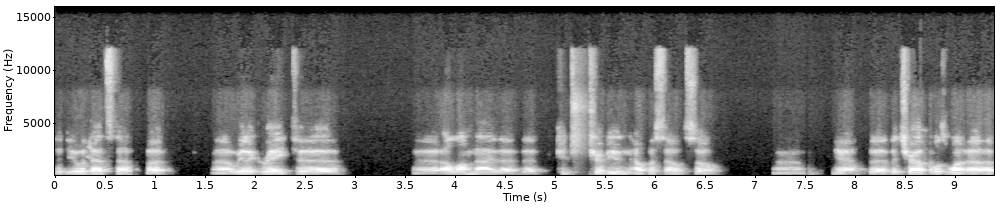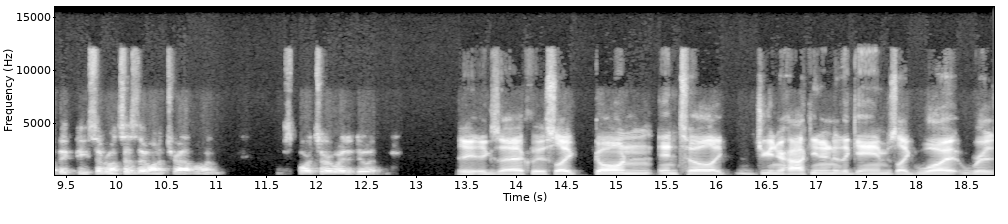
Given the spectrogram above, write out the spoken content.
to deal with that stuff, but uh, we had a great uh, uh, alumni that that contribute and help us out. So um, yeah, the the travel is one a, big piece. Everyone says they want to travel, and sports are a way to do it. Exactly. It's like going into like junior hockey and into the games. Like, what were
